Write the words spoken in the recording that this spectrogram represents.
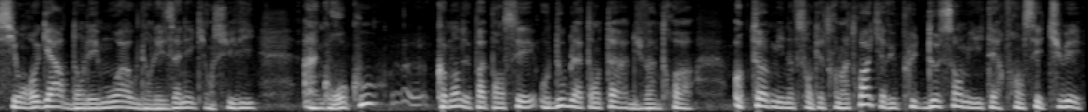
Si on regarde dans les mois ou dans les années qui ont suivi un gros coup, euh, comment ne pas penser au double attentat du 23 octobre 1983 qui a vu plus de 200 militaires français tués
